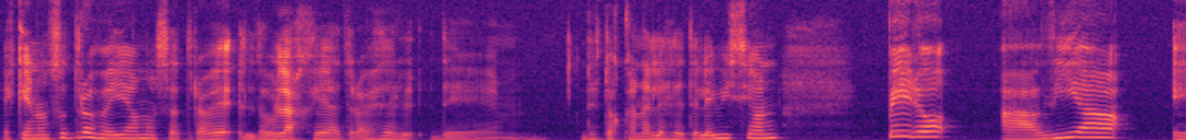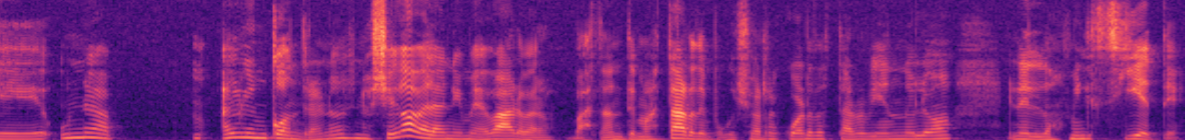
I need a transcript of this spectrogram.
es que nosotros veíamos a través, el doblaje a través de, de estos canales de televisión, pero había eh, una algo en contra, ¿no? Nos llegaba el anime bárbaro, bastante más tarde, porque yo recuerdo estar viéndolo en el 2007,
